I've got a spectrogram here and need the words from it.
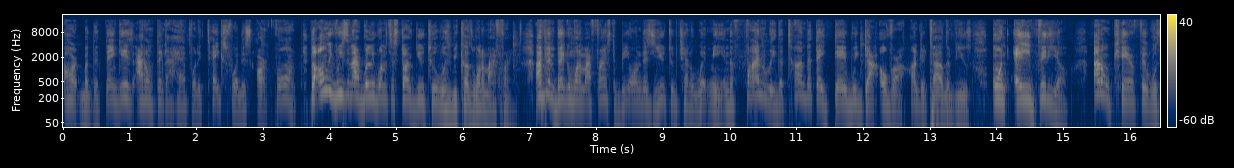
art, but the thing is, I don't think I have what it takes for this art form. The only reason I really wanted to start YouTube was because one of my friends. I've been begging one of my friends to be on this YouTube channel with me, and the finally, the time that they did, we got over a hundred thousand views on a video. I don't care if it was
